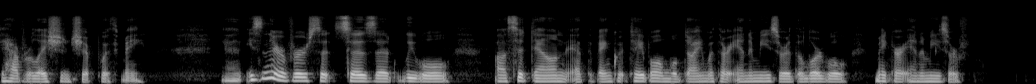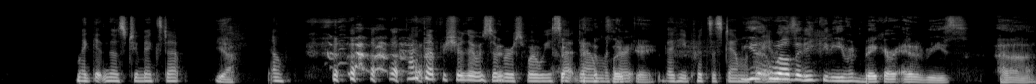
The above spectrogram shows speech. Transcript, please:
to have relationship with me. And isn't there a verse that says that we will uh, sit down at the banquet table and we'll dine with our enemies, or the Lord will make our enemies? Or am I getting those two mixed up? Yeah. Oh, I thought for sure there was a verse where we sat down with That's our that He puts us down with our yeah enemies. well, that he can even make our enemies uh,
